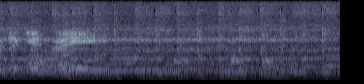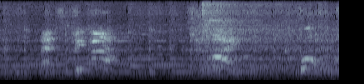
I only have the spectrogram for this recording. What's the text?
Time to get paid! Let's keep it up! Fight! Yoga!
